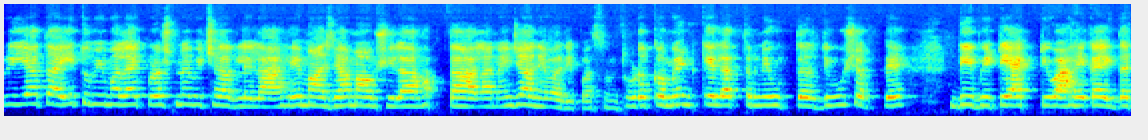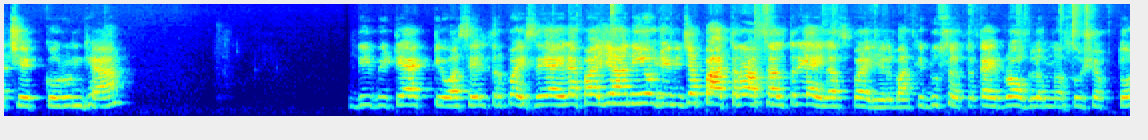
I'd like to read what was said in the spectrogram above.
प्रिया ताई तुम्ही मला एक प्रश्न विचारलेला आहे. माझ्या मावशीला हप्ता आला नाही जानेवारी पासून थोडं कमेंट केलात तर मी उत्तर देऊ शकते. डीबीटी ऍक्टिव्ह आहे का? एकदा चेक करून घ्या. डीबीटी ऍक्टिव्ह असेल तर पैसे यायला पाहिजे आणि योजनेच्या पात्र असाल तर यायलाच पाहिजे. बाकी दुसरं तर काही प्रॉब्लेम नसू शकतो.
